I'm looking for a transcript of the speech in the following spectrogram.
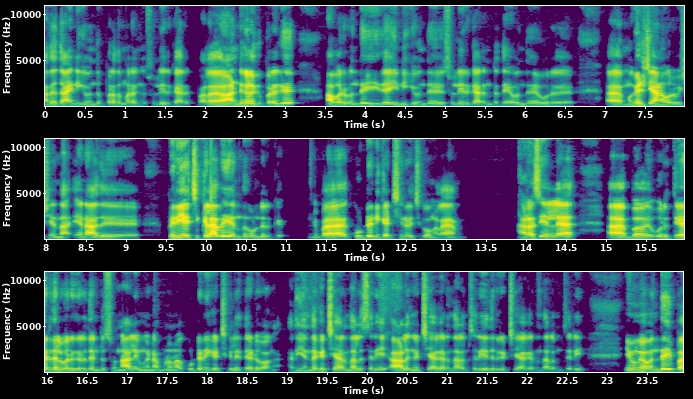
அதை தான் இன்றைக்கி வந்து பிரதமர் அங்கே சொல்லியிருக்காரு. பல ஆண்டுகளுக்கு பிறகு அவர் வந்து இதை இன்றைக்கி வந்து சொல்லியிருக்காருன்றதே வந்து ஒரு மகிழ்ச்சியான ஒரு விஷயந்தான் ஏன்னா அது பெரிய சிக்கலாகவே இருந்து கொண்டு இருக்குது இப்போ கூட்டணி கட்சின்னு வச்சுக்கோங்களேன். அரசியலில் இப்போ ஒரு தேர்தல் வருகிறது என்று சொன்னால் இவங்க என்ன பண்ணுவாங்கன்னா கூட்டணி கட்சிகளை தேடுவாங்க. அது எந்த கட்சியாக இருந்தாலும் சரி ஆளுங்கட்சியாக இருந்தாலும் சரி எதிர்கட்சியாக இருந்தாலும் சரி. இவங்க வந்து இப்போ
